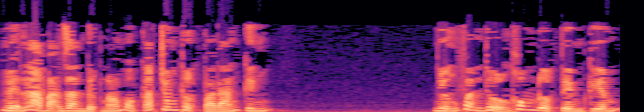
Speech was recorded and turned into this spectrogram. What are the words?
miễn là bạn giành được nó một cách trung thực và đáng kính. Những phần thưởng không được tìm kiếm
